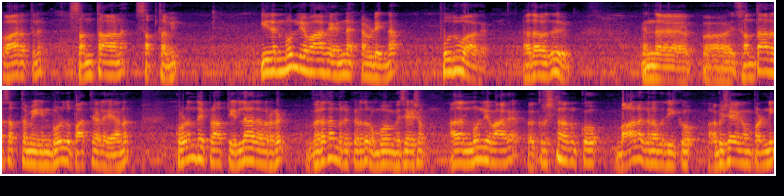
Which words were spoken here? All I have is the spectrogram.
வாரத்தில் சந்தான சப்தமி. இதன் மூலியமாக என்ன அப்படின்னா பொதுவாக அதாவது இந்த சந்தான சப்தமியின் பொழுது பார்த்தேலையான குழந்தை பிராப்தி இல்லாதவர்கள் விரதம் இருக்கிறது ரொம்பவும் விசேஷம். அதன் மூலியமாக கிருஷ்ணனுக்கோ பாலகணபதிக்கோ அபிஷேகம் பண்ணி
